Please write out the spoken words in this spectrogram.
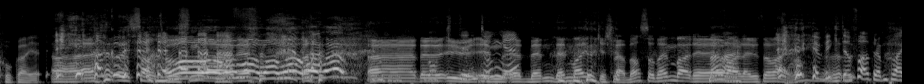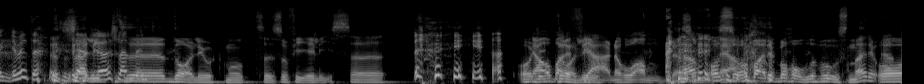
kokain kokain. Eh, den, den, var ikke sladda, så den bare nei. var der ute og veiva. Viktig å få fram poenget, vet du. Så det er litt eh, dårlig gjort mot Sofie Elise. ja. Og ja, og bare dårlig fjerne hun andre. ja, som- og så bare beholde posen der. Og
